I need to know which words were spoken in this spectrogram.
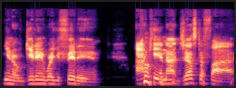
you know get in where you fit in. I cannot justify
